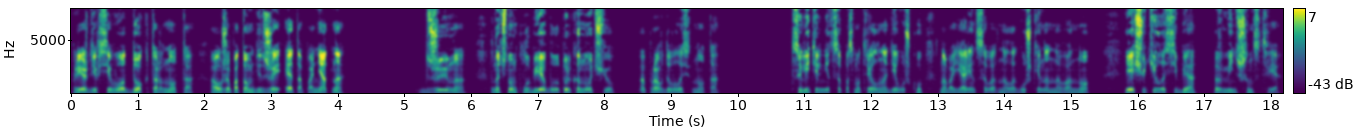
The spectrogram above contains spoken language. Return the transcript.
прежде всего доктор нота, а уже потом диджей, это понятно? Джина, в ночном клубе я буду только ночью, оправдывалась нота. Целительница посмотрела на девушку, на Бояринцева, на Лагушкина, на Вано и ощутила себя в меньшинстве.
